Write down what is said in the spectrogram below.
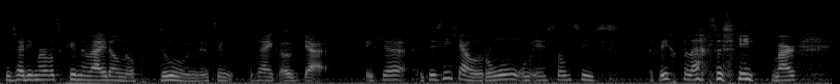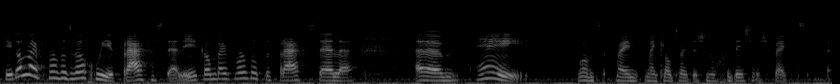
Toen zei hij, maar wat kunnen wij dan nog doen? En toen zei ik ook, ja, weet je, het is niet jouw rol om instanties het licht te laten zien. Maar je kan bijvoorbeeld wel goede vragen stellen. Je kan bijvoorbeeld de vraag stellen: um, hey, want mijn, mijn klant werd dus nog gedisrespect uh,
